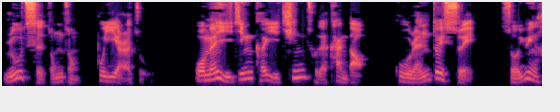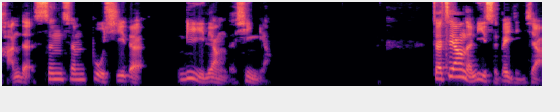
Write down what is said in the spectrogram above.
如此种种。不一而足，我们已经可以清楚的看到古人对水所蕴含的生生不息的力量的信仰。在这样的历史背景下，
